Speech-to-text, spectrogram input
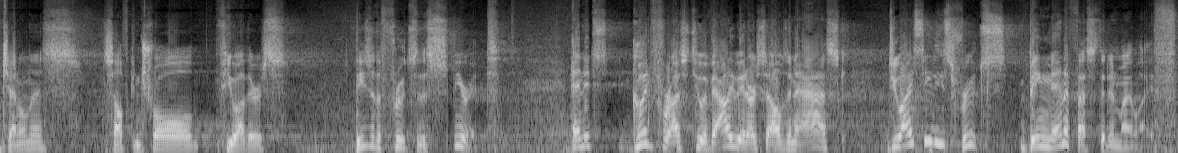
gentleness, self control, a few others. These are the fruits of the Spirit. And it's good for us to evaluate ourselves and ask do I see these fruits being manifested in my life?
